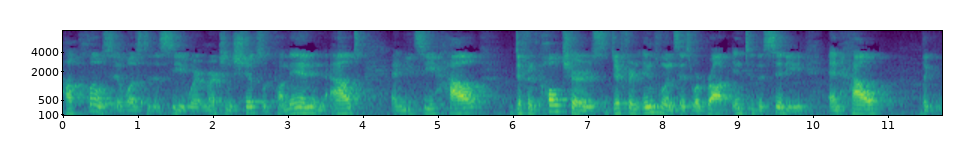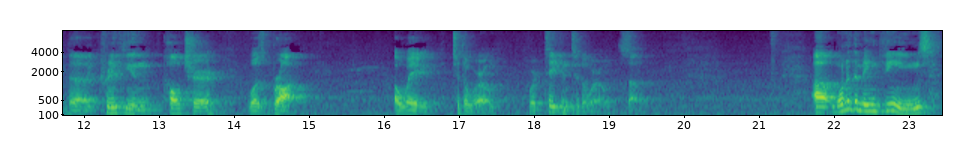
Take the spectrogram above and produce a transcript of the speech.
how close it was to the sea, where merchant ships would come in and out, and you'd see how different cultures, different influences were brought into the city, and how the, the Corinthian culture was brought away to the world, were taken to the world. So, uh, one of the main themes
